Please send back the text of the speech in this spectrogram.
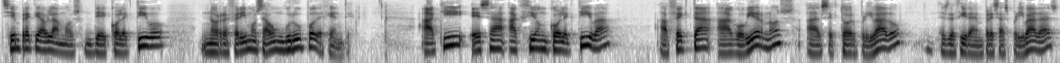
Siempre que hablamos de colectivo, nos referimos a un grupo de gente. Aquí esa acción colectiva afecta a gobiernos, al sector privado, es decir, a empresas privadas,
